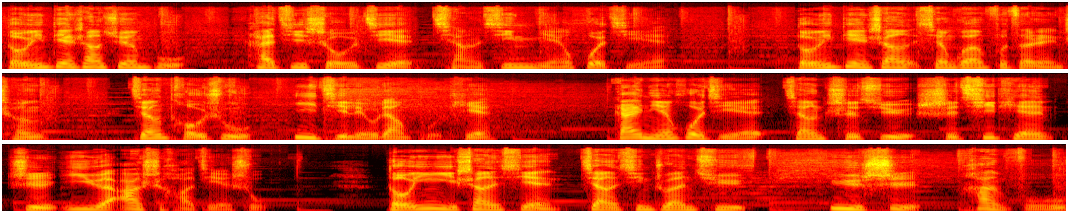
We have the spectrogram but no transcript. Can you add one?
抖音电商宣布开启首届抢新年货节，抖音电商相关负责人称，将投入一级流量补贴，该年货节将持续十七天至一月二十号结束。抖音已上线匠心专区，玉饰、汉服、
